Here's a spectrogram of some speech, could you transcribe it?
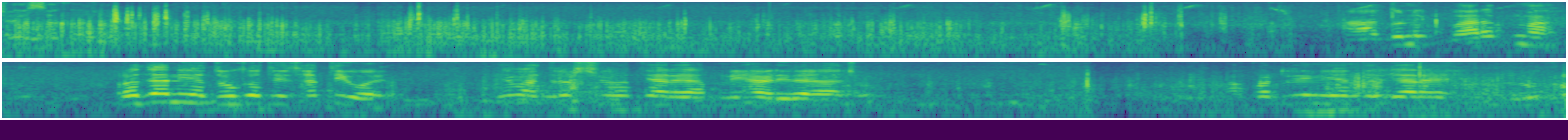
જોઈ શકો છો. આધુનિક ભારતમાં પ્રજાની અધોગતિ થતી હોય, એવા દ્રશ્યો અત્યારે આપ નિહાળી રહ્યા છો. આ પટરીની અંદર જ્યારે લોકો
